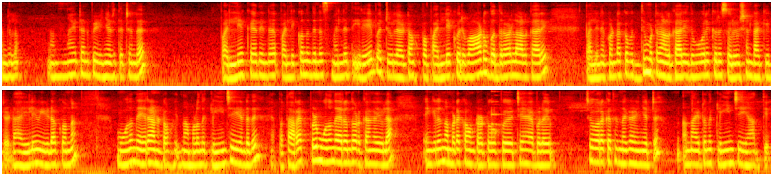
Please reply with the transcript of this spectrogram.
ഉണ്ടല്ലോ നന്നായിട്ടാണ് പിഴിഞ്ഞെടുത്തിട്ടുണ്ട്. പല്ലിയൊക്കെ അതിന്റെ പല്ലിക്കൊന്നും ഇതിന്റെ സ്മെല്ല് തീരെ പറ്റൂല കേട്ടോ. അപ്പോൾ പല്ലിയൊക്കെ ഒരുപാട് ഉപദ്രവമുള്ള ആൾക്കാർ പല്ലിനെ കൊണ്ടൊക്കെ ബുദ്ധിമുട്ടുന്ന ആൾക്കാർ ഇതുപോലൊക്കെ ഒരു സൊല്യൂഷൻ ഉണ്ടാക്കിയിട്ട് ഡെയിലി വീടൊക്കെ ഒന്ന് മൂന്ന് നേരമാണ് കേട്ടോ ഇത് നമ്മളൊന്ന് ക്ലീൻ ചെയ്യേണ്ടത്. അപ്പോൾ തറ എപ്പോഴും മൂന്ന് നേരം തുടക്കാൻ കഴിയില്ല എങ്കിലും നമ്മുടെ കൗണ്ടർ ടോപ്പ് ടേബിൾ ചോറൊക്കെ തിന്ന് കഴിഞ്ഞിട്ട് നന്നായിട്ടൊന്ന് ക്ലീൻ ചെയ്യുക ആദ്യം.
